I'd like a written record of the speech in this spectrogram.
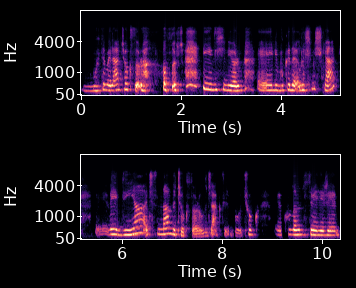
Muhtemelen çok zor olur diye düşünüyorum. Ee, hani bu kadar alışmışken e, ve dünya açısından da çok zor olacaktır bu. Çok e, kullanım süreleri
